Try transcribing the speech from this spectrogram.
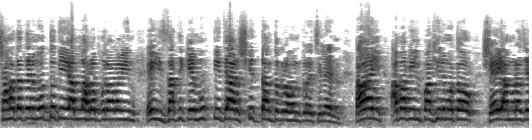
শাহাদাতের মধ্য দিয়ে আল্লাহ রব্বুল আলমিন এই জাতিকে মুক্তি দেওয়ার সিদ্ধান্ত গ্রহণ করেছিলেন। তাই আবাবিল পাখির মতো সেই আমরা যে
